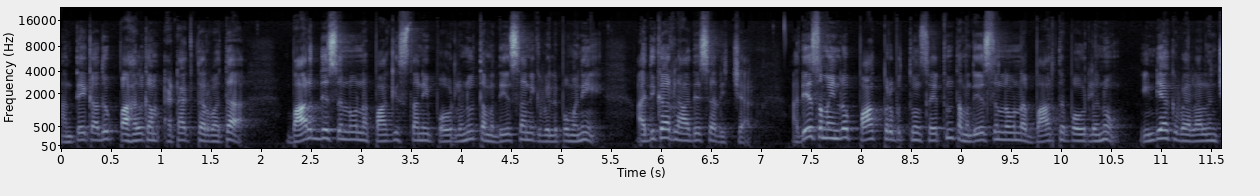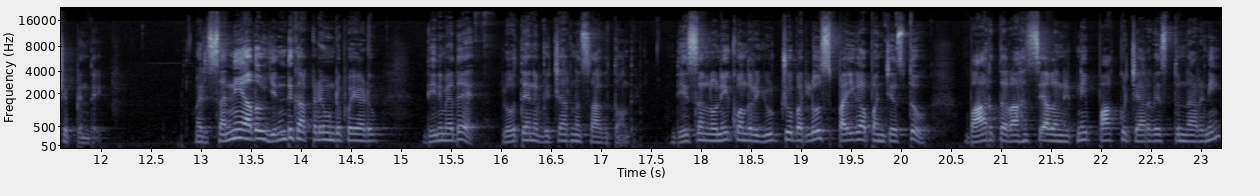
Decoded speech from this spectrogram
అంతేకాదు పహల్గాం అటాక్ తర్వాత భారతదేశంలో ఉన్న పాకిస్తానీ పౌరులను తమ దేశానికి వెళ్ళిపోమని అధికారులు ఆదేశాలు ఇచ్చారు. అదే సమయంలో పాక్ ప్రభుత్వం సైతం తమ దేశంలో ఉన్న భారత పౌరులను ఇండియాకు వెళ్ళాలని చెప్పింది. మరి సన్నీ యాదవ్ ఎందుకు అక్కడే ఉండిపోయాడు? దీని మీదే లోతైన విచారణ సాగుతోంది. దేశంలోని కొందరు యూట్యూబర్లు స్పైగా పనిచేస్తూ భారత రహస్యాలన్నింటినీ పాక్కు చేరవేస్తున్నారని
